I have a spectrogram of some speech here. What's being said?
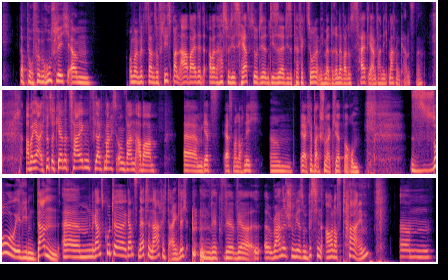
ich glaube, für beruflich ähm, Irgendwann wird es dann so Fließband arbeitet, aber dann hast du dieses Herzblut, diese, diese Perfektion halt nicht mehr drin, weil du es halt dir einfach nicht machen kannst. Ne? Aber ja, ich würde es euch gerne zeigen. Vielleicht mache ich es irgendwann, aber ähm, jetzt erstmal noch nicht. Ähm, ja, ich habe schon erklärt, warum. So, ihr Lieben, dann ähm, eine ganz gute, ganz nette Nachricht eigentlich. wir, wir, wir äh, runnen schon wieder so ein bisschen out of time. Ähm,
